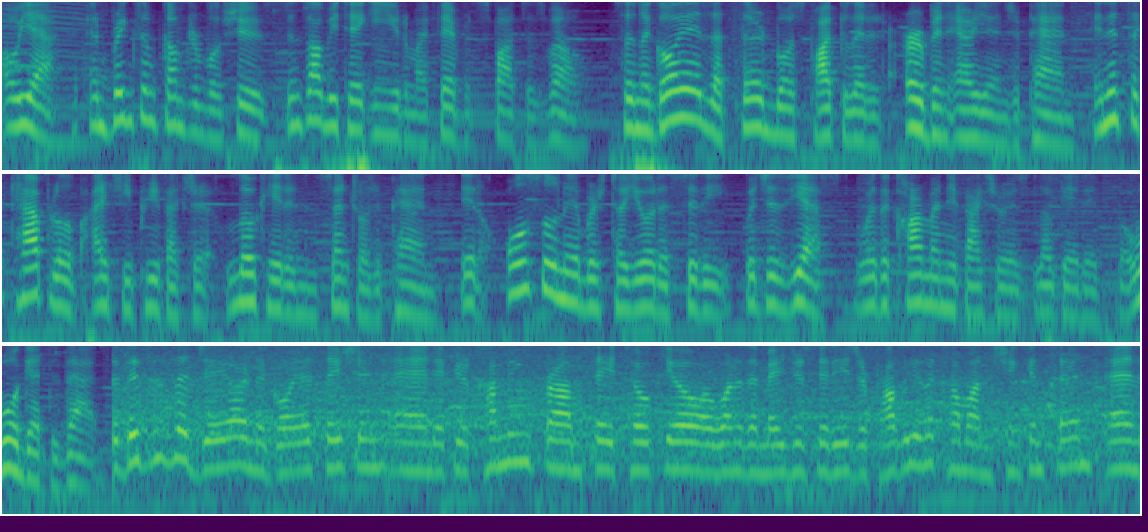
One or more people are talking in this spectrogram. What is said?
Oh yeah, and bring some comfortable shoes, since I'll be taking you to my favorite spots as well. So Nagoya is the third most populated urban area in Japan, and it's the capital of Aichi Prefecture, located in central Japan. It also neighbors Toyota City, which is yes, where the car manufacturer is located, but we'll get to that. This is the JR Nagoya station, and if you're coming from, say, Tokyo or one of the major cities, you're probably gonna come on Shinkansen, and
